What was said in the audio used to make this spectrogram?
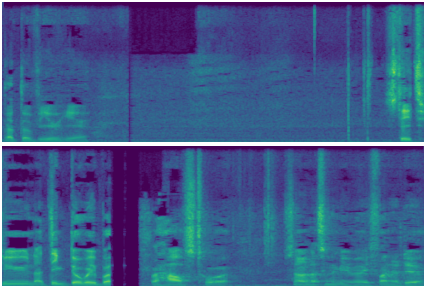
Got the view here. Stay tuned. I think the way but for house tour, so that's gonna be really fun to do.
